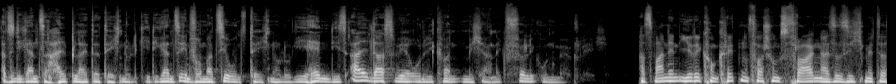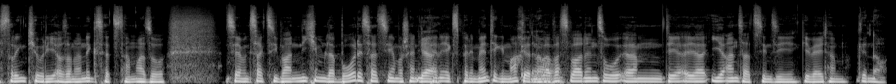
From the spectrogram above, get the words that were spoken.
Also die ganze Halbleitertechnologie, die ganze Informationstechnologie, Handys, all das wäre ohne die Quantenmechanik völlig unmöglich. Was waren denn Ihre konkreten Forschungsfragen, als Sie sich mit der Stringtheorie auseinandergesetzt haben? Also Sie haben gesagt, Sie waren nicht im Labor, das heißt, Sie haben wahrscheinlich Ja. keine Experimente gemacht. Genau. Aber was war denn so ähm, der, Ihr Ansatz, den Sie gewählt haben? Genau.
